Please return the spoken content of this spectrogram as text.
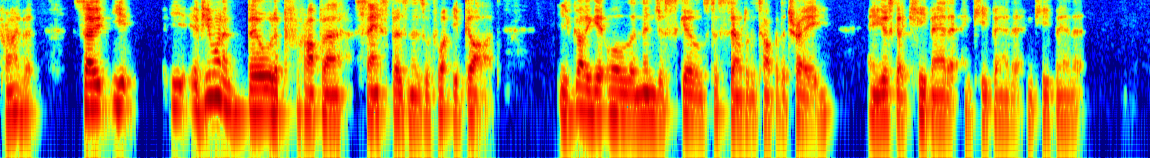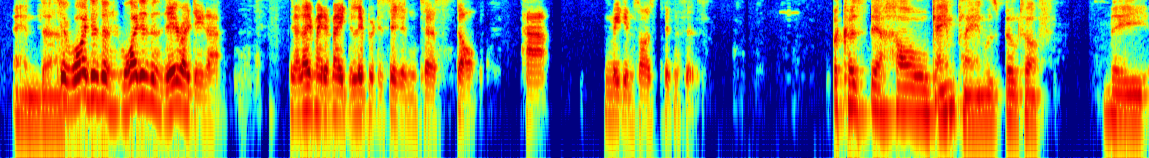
private. So you, you, if you want to build a proper SaaS business with what you've got, you've got to get all the ninja skills to sell to the top of the tree, and you just got to keep at it and keep at it and keep at it. And uh, so why doesn't why doesn't Xero do that? You know, they've made a very deliberate decision to stop at medium-sized businesses because their whole game plan was built off the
